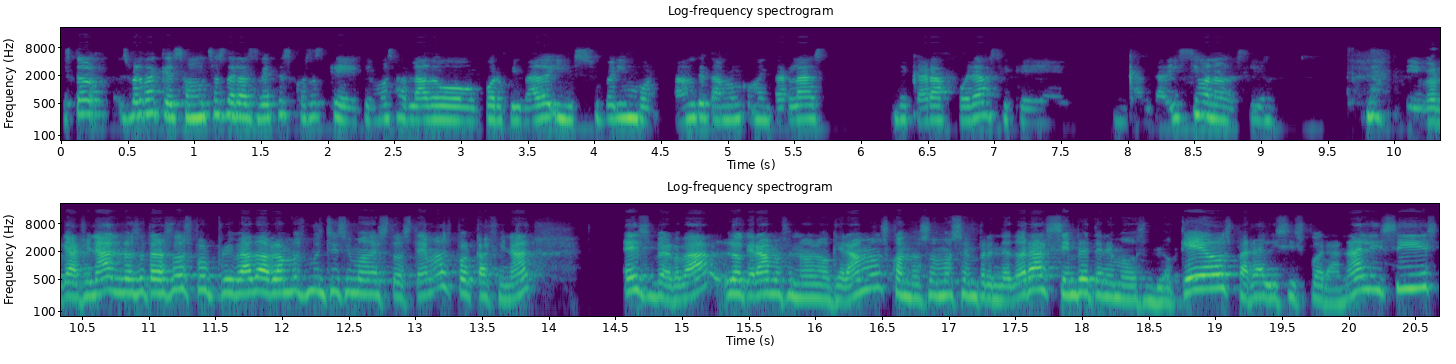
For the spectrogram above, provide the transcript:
Esto es verdad que son muchas de las veces cosas que, hemos hablado por privado y es súper importante también comentarlas de cara afuera, así que encantadísima, no lo siento. Y porque al final nosotras dos por privado hablamos muchísimo de estos temas, porque al final es verdad, lo queramos o no lo queramos, cuando somos emprendedoras siempre tenemos bloqueos, parálisis por análisis,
